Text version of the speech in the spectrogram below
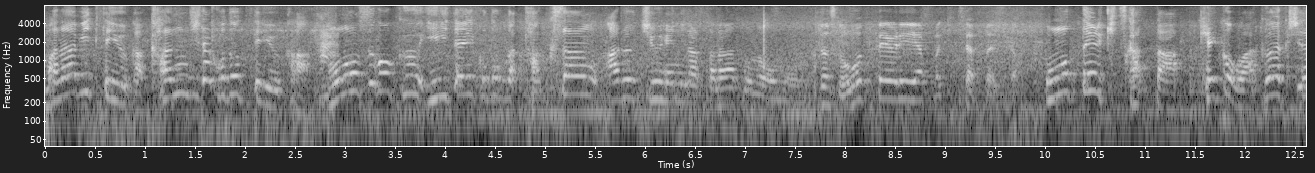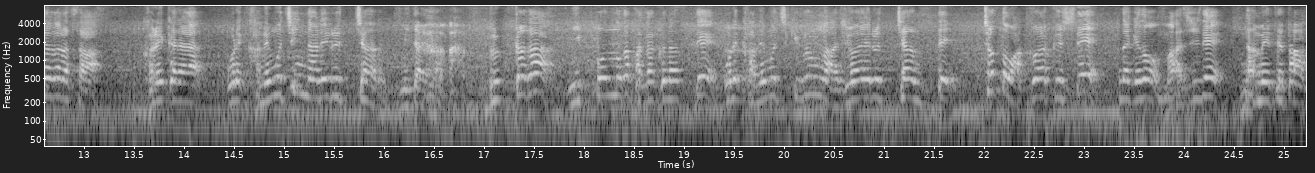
学びっていうか感じたことっていうかものすごく言いたいことがたくさんある中編になったなと思う。どうですか？思ったよりやっぱきつかったですか？思ったよりきつかった。結構ワクワクしながらさこれから俺金持ちになれるっちゃんみたいな。物価が日本のが高くなって俺金持ち気分が味わえるっちゃんってちょっとワクワクしてだけどマジで舐めてた。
